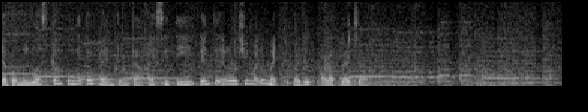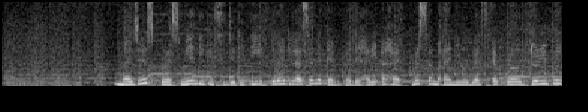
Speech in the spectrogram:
dapat meluaskan pengetahuan tentang ICT dan teknologi maklumat kepada para pelajar. Majlis Perasmian DTC JDT telah dilaksanakan pada hari Ahad bersamaan 15 April 2018.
